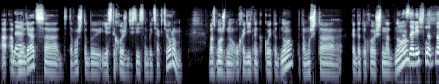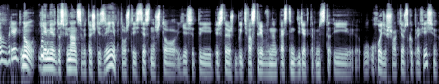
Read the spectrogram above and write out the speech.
обнуляться для того, чтобы, если ты хочешь действительно быть актером, возможно, уходить на какое-то дно, потому что когда ты уходишь на дно... Залечь на дно в брюге? Ну, я имею в виду с финансовой точки зрения, потому что, естественно, что если ты перестаешь быть востребованным кастинг-директором и уходишь в актерскую профессию,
